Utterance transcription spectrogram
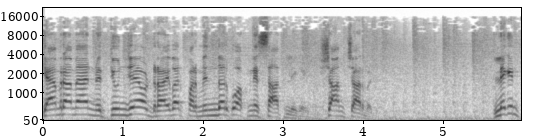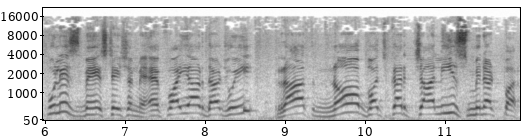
कैमरामैन मृत्युंजय और ड्राइवर परमिंदर को अपने साथ ले गई, शाम चार बजे। लेकिन पुलिस में, स्टेशन में एफआईआर दर्ज हुई रात नौ बजकर चालीस मिनट पर।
